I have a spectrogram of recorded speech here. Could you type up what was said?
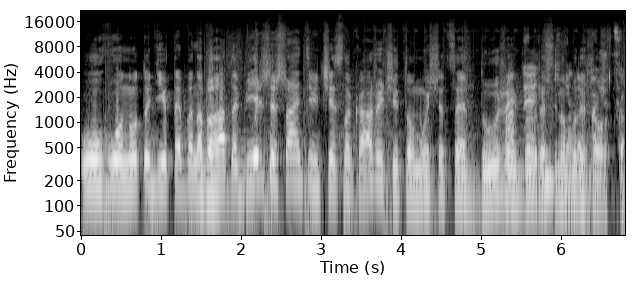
Ого, ну тоді в тебе набагато більше шансів, чесно кажучи, тому що це дуже і дуже сильно буде жорстко.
